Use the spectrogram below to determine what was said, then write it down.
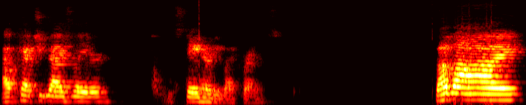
I'll catch you guys later. And stay nerdy, my friends. Bye-bye!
